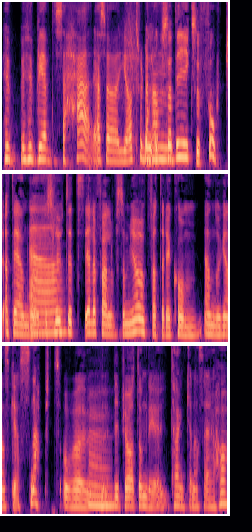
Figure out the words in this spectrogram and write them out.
Hur, hur blev det så här? Alltså, jag trodde Men han... också att det gick så fort, att det ändå Ja. beslutet, i alla fall som jag uppfattade kom ändå ganska snabbt. Och Mm. Vi pratade om det, tankarna så här, jaha,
